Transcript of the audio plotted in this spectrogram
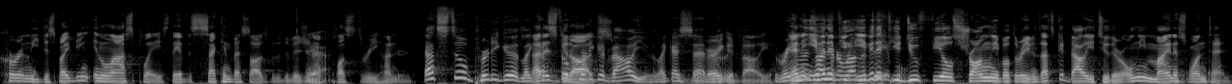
currently, despite being in last place, they have the second best odds for the division Yeah. at plus three hundred. that's still pretty good. Like That that's is still good pretty odds. good value. Like I said, very the- good value. and even if you even if you do feel strongly about the Ravens, that's good value too. They're only minus one ten,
